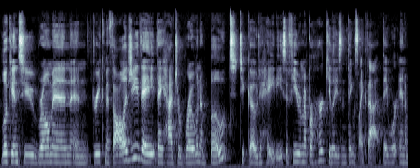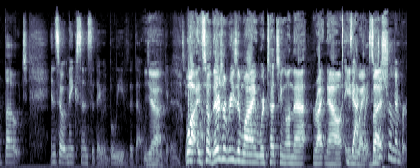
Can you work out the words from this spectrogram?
look into roman and greek mythology they they had to row in a boat to go to hades if you remember hercules and things like that they were in a boat and so it makes sense that they would believe that that was where Yeah. to get into Well, and so there's a reason why we're touching on that right now. exactly Anyway, so but just remember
